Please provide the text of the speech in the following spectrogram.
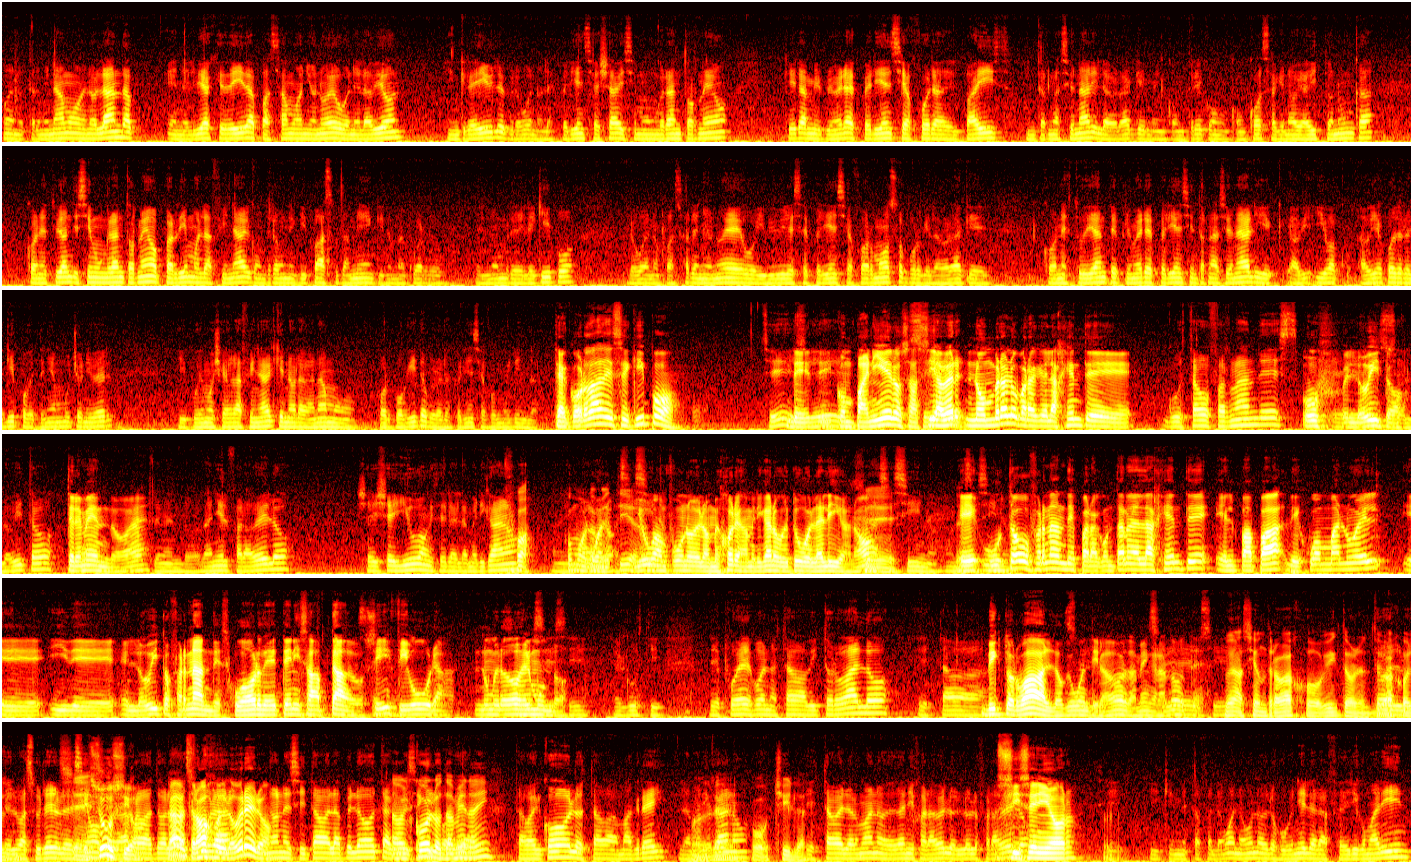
Bueno, terminamos en Holanda, en el viaje de ida pasamos año nuevo en el avión, increíble, pero bueno, la experiencia allá, hicimos un gran torneo, que era mi primera experiencia fuera del país, internacional, y la verdad que me encontré con, con cosas que no había visto nunca. Con estudiantes hicimos un gran torneo, perdimos la final contra un equipazo también, que no me acuerdo el nombre del equipo, pero bueno, pasar año nuevo y vivir esa experiencia fue hermoso, porque la verdad que con estudiantes, primera experiencia internacional y había, iba- había cuatro equipos que tenían mucho nivel y pudimos llegar a la final que no la ganamos por poquito, pero la experiencia fue muy linda. ¿Te acordás de ese equipo? Sí, De, sí. de compañeros así. Sí. A ver, nombralo para que la gente. Gustavo Fernández. Uf, el lobito. El lobito. Tremendo, ¿eh? Tremendo. Daniel Farabelo. JJ Eubank, que era el americano. Fua, ¿cómo lo Bueno? Yuban fue uno de los mejores americanos que tuvo la liga, ¿no? Un Sí. asesino. un Eh, asesino. Gustavo Fernández, para contarle a la gente, el papá de Juan Manuel eh, y de el Lobito Fernández, jugador de tenis adaptado, ¿sí? Figura, número dos del mundo. Sí, sí, el Gusti. Después, bueno, estaba Víctor Baldo. Estaba. Víctor Baldo, qué Sí, buen tirador también, sí, grandote. sí. Hacía un trabajo, Víctor, el Todo trabajo. el, el basurero le decíamos sucio. la el trabajo del obrero. No necesitaba la pelota. ¿Estaba el Colo también había- ahí? Estaba el Colo, estaba McRae, el americano. Oh, Chila. Estaba el hermano de Dani Farabello, el Lolo Farabello. Sí, señor. Sí. ¿Y quién me está faltando? Bueno, uno de los juveniles era Federico Marín,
